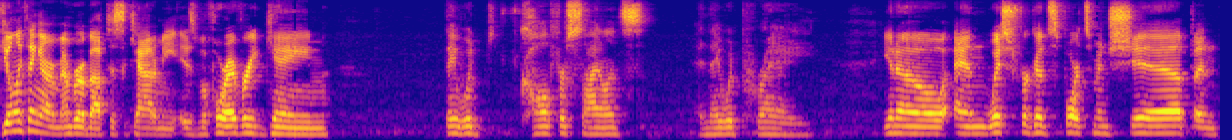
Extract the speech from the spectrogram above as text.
the only thing I remember about this academy is before every game, they would call for silence and they would pray, you know, and wish for good sportsmanship and,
